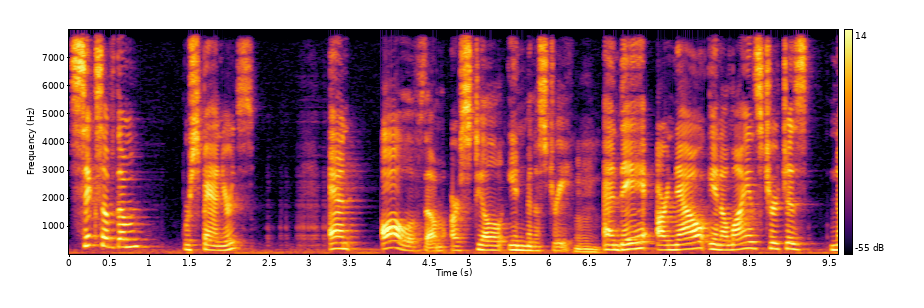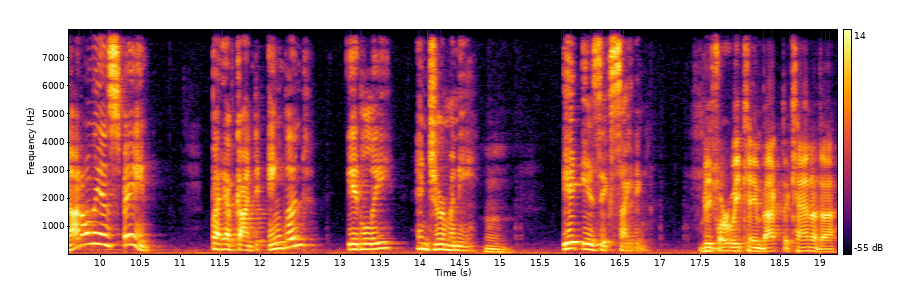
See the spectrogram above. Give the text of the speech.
six of them were Spaniards, and all of them are still in ministry. Mm. And they are now in alliance churches, not only in Spain, but have gone to England, Italy, and Germany. Hmm. It is exciting. Before we came back to Canada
